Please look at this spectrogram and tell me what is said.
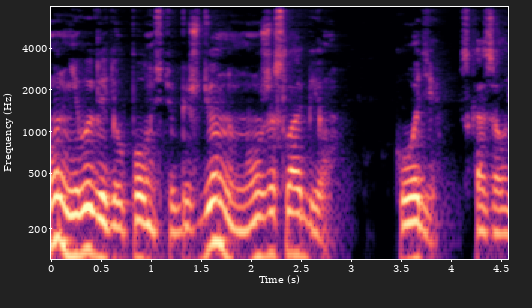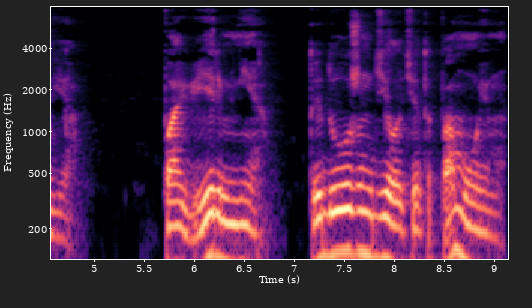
Он не выглядел полностью убежденным, но уже слабел. «Коди», — сказал я, — «поверь мне, ты должен делать это по-моему».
